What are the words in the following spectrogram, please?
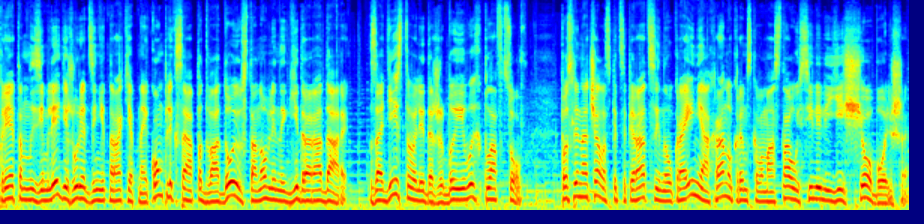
При этом на Земле дежурят зенитно-ракетные комплексы, а под водой установлены гидрорадары. Задействовали даже боевых пловцов – После начала спецоперации на Украине охрану Крымского моста усилили еще больше.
